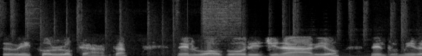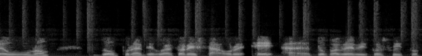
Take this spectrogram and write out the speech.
ricollocata nel luogo originario nel 2001 dopo un adeguato restauro e eh, dopo aver ricostruito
